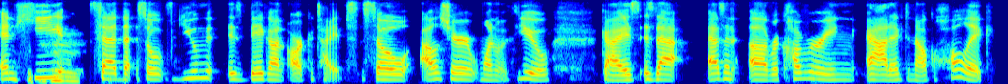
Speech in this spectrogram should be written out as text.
And he Mhm. said that so Jung is big on archetypes. So I'll share one with you guys is that as an a recovering addict and alcoholic,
